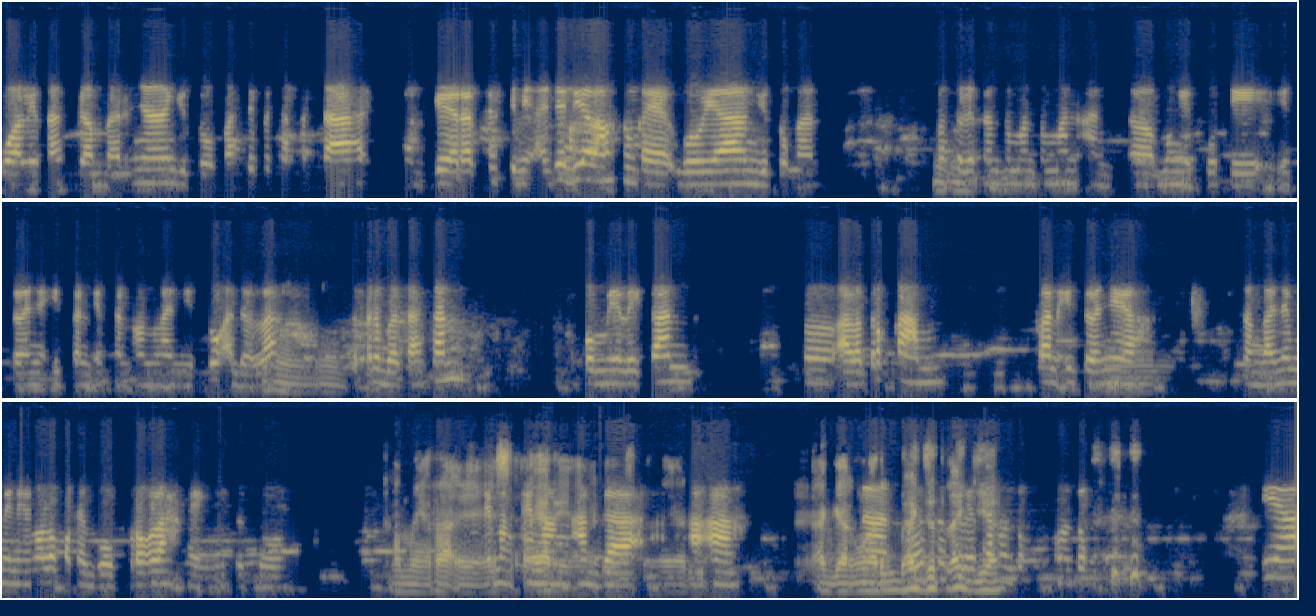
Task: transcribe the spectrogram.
kualitas gambarnya gitu pasti pecah-pecah geret ke sini aja dia langsung kayak goyang gitu kan kesulitan teman-teman uh, mengikuti istilahnya event-event online itu adalah Hmm. keterbatasan kepemilikan uh, alat rekam kan istilahnya ya seenggaknya minimal lo pakai GoPro lah kayak gitu tuh Kamera ya, emang SLR emang ya, agak SLR. ah, ah. agak Nah, ngeluarin terus budget lagi ya. untuk untuk iya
